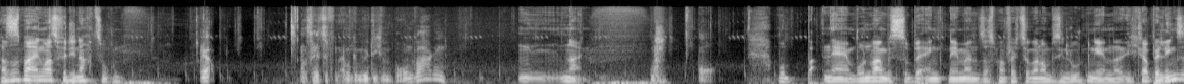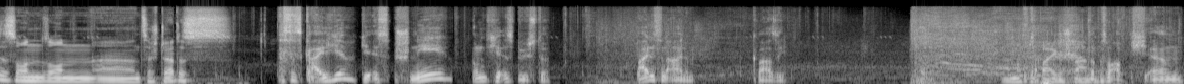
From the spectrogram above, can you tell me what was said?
Lass uns mal irgendwas für die Nacht suchen. Ja. Was hältst du von einem gemütlichen Wohnwagen? Nein. Oh. Wobei, nee, im Wohnwagen bist du beengt nehmen, dass man vielleicht sogar noch ein bisschen looten gehen. Ich glaube, hier links ist so ein, so ein äh, zerstörtes... Das ist geil hier. Hier ist Schnee und hier ist Wüste. Beides in einem. Quasi. Einmal So, vorbeigeschlagen. pass mal auf. Ich ähm,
